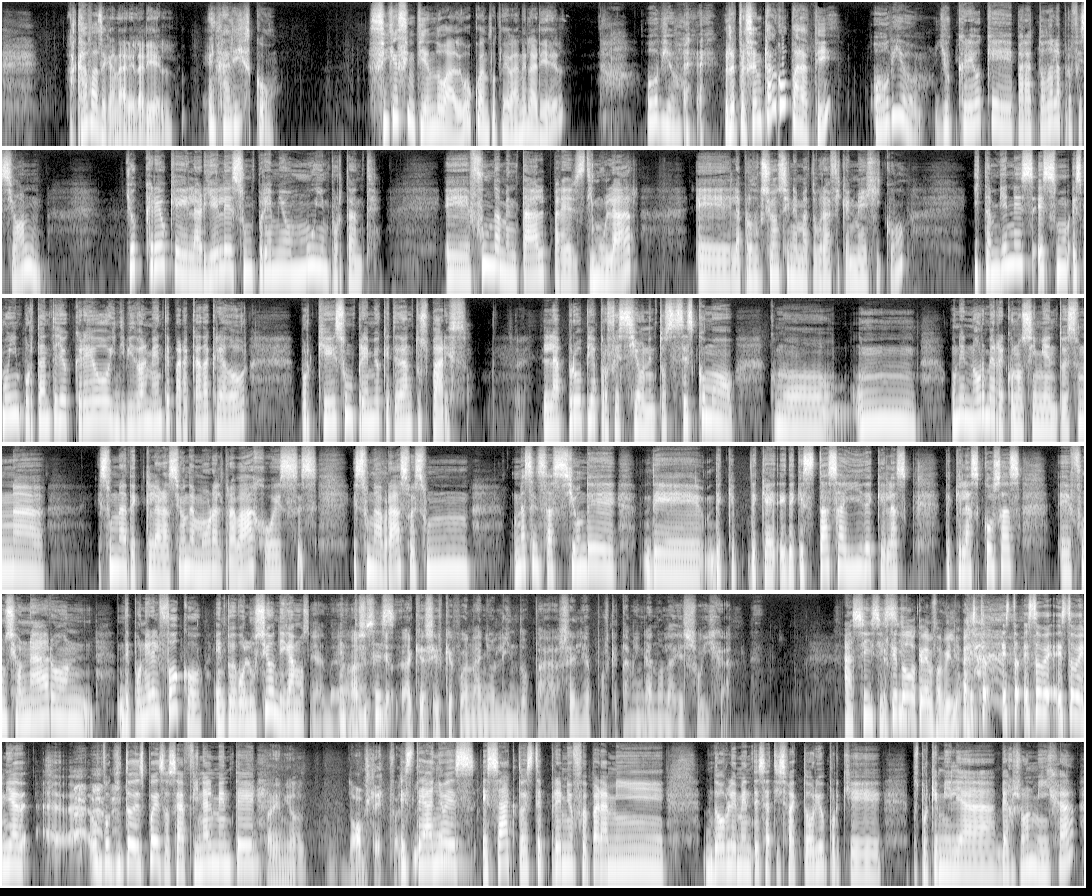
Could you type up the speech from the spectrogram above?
Acabas de ganar el Ariel en Jalisco. ¿Sigues sintiendo algo cuando te dan el Ariel? Obvio. ¿Representa algo para ti? Obvio. Yo creo que para toda la profesión. Yo creo que el Ariel es un premio muy importante, eh, fundamental para estimular eh, la producción cinematográfica en México. Y también es, es, muy importante, yo creo, individualmente para cada creador, porque es un premio que te dan tus pares, la propia profesión. Entonces es como, como un, un enorme reconocimiento, es una, es una declaración de amor al trabajo, es, es, es un abrazo, es un, una sensación de, de, que, de, que, de, que, estás ahí, de que las, de que las cosas eh, funcionaron, de poner el foco en tu evolución, digamos. Entonces, hay que decir que fue un año lindo para Celia porque también ganó la de su hija. Ah, sí, sí. Es que todo queda en familia. Esto, esto, esto, esto venía eh, un poquito después, o sea, finalmente... un premio doble. Pues. Este año es exacto, este premio fue para mí doblemente satisfactorio porque, pues porque Emilia Bergeron, mi hija,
